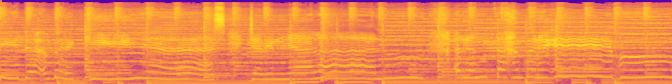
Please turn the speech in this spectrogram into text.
tidak berkias. Jalinnya lalu rentah beribu.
